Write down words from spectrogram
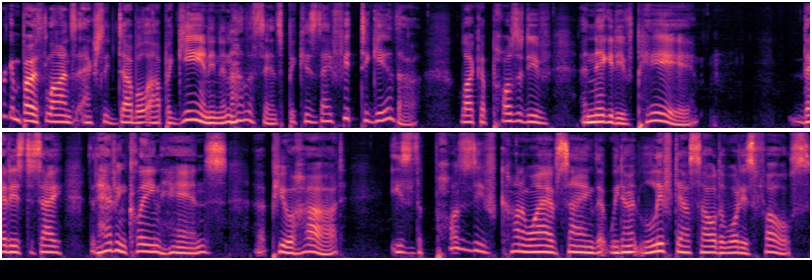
reckon both lines actually double up again in another sense because they fit together like a positive and negative pair. That is to say, that having clean hands, a pure heart, is the positive kind of way of saying that we don't lift our soul to what is false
